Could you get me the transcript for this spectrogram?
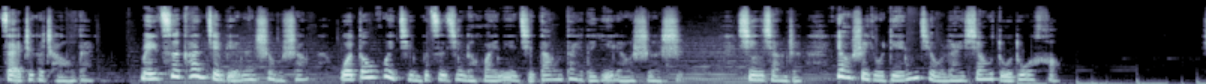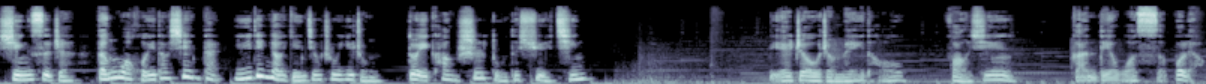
在这个朝代，每次看见别人受伤，我都会情不自禁地怀念起当代的医疗设施，心想着要是有碘酒来消毒多好。寻思着，等我回到现代，一定要研究出一种对抗尸毒的血清。别皱着眉头，放心，干爹我死不了，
